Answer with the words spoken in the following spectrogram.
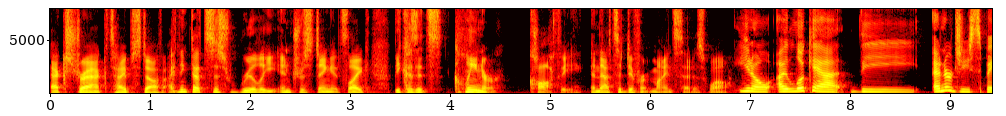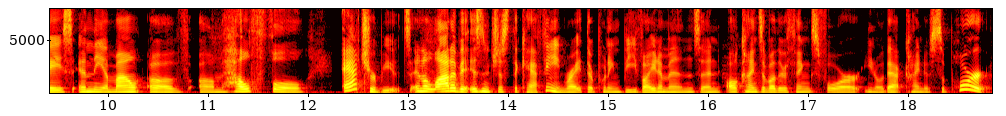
extract type stuff. I think that's just really interesting. It's like because it's cleaner coffee and that's a different mindset as well you know i look at the energy space and the amount of um, healthful attributes. And a lot of it isn't just the caffeine right? They're putting b vitamins and all kinds of other things for you know that kind of support.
